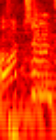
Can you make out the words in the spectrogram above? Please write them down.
O czym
